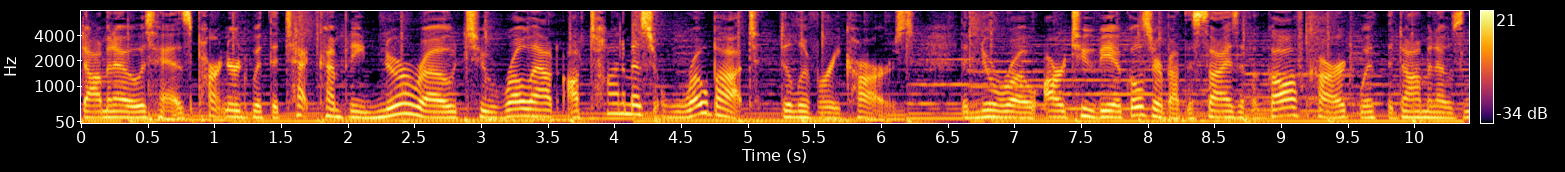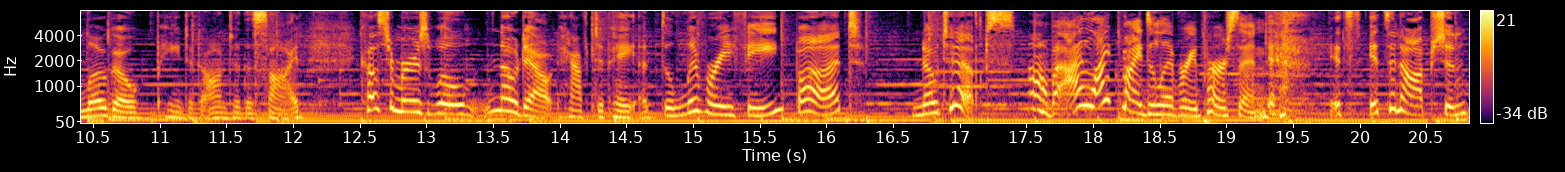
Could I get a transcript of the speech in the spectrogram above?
Domino's has partnered with the tech company Nuro to roll out autonomous robot delivery cars. The Nuro R2 vehicles are about the size of a golf cart with the Domino's logo painted onto the side. Customers will no doubt have to pay a delivery fee, but no tips. Oh, but I like my delivery person. It's it's an option.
